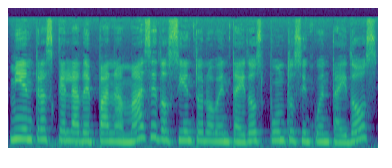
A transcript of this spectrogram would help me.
mientras que la de Panamá es de 292.52,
